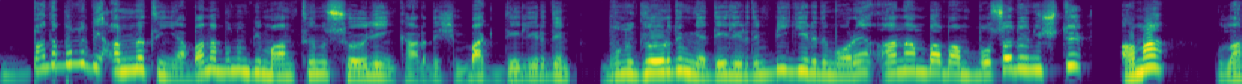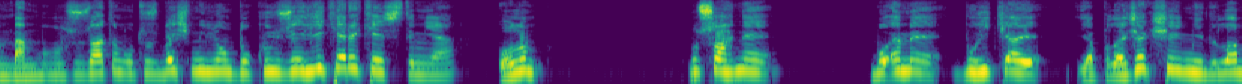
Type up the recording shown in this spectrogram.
bana bunu bir anlatın ya. Bana bunun bir mantığını söyleyin kardeşim. Bak delirdim. Bunu gördüm ya delirdim. Bir girdim oraya anam babam boss'a dönüştü. Ama ulan ben bu boss'u zaten 35 milyon 950 kere kestim ya. Oğlum bu sahne, bu eme, bu hikaye yapılacak şey miydi lan?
